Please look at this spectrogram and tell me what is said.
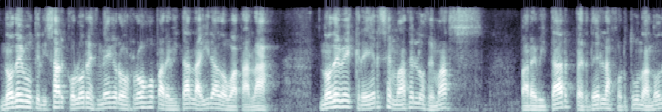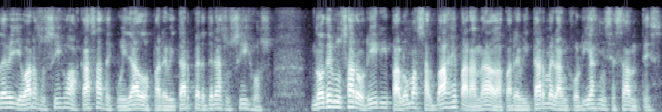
No debe utilizar colores negros o rojos para evitar la ira de Obatalá. No debe creerse más de los demás para evitar perder la fortuna. No debe llevar a sus hijos a casas de cuidados para evitar perder a sus hijos. No debe usar oriri y paloma salvaje para nada, para evitar melancolías incesantes.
